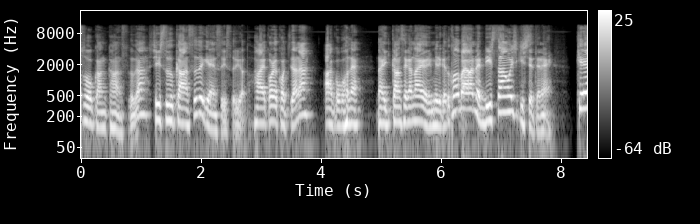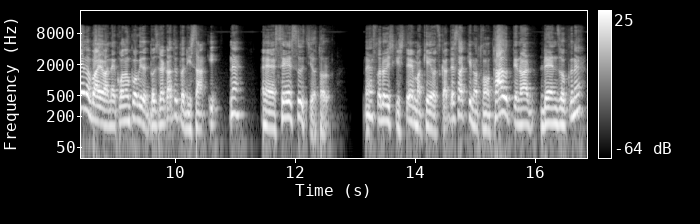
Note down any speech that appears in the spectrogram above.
相関関数が指数関数で減衰するよと。はい、これこっちだな。あ、ここね、な一貫性がないように見るけど、この場合はね、離散を意識しててね、K の場合はね、この講義でどちらかというと離散、ね、えー、整数値を取る。ね、それを意識して、まあ、K を使って、さっきのそのタウっていうのは連続ね、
